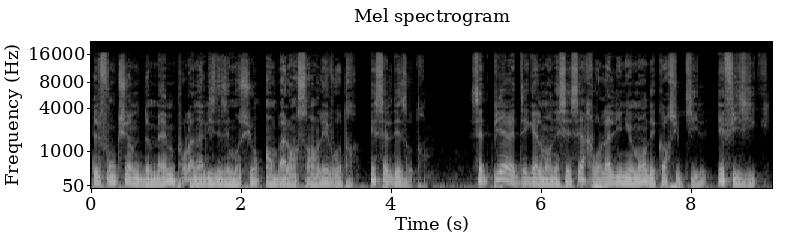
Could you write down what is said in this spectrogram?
Elle fonctionne de même pour l'analyse des émotions en balançant les vôtres et celles des autres. Cette pierre est également nécessaire pour l'alignement des corps subtils et physiques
